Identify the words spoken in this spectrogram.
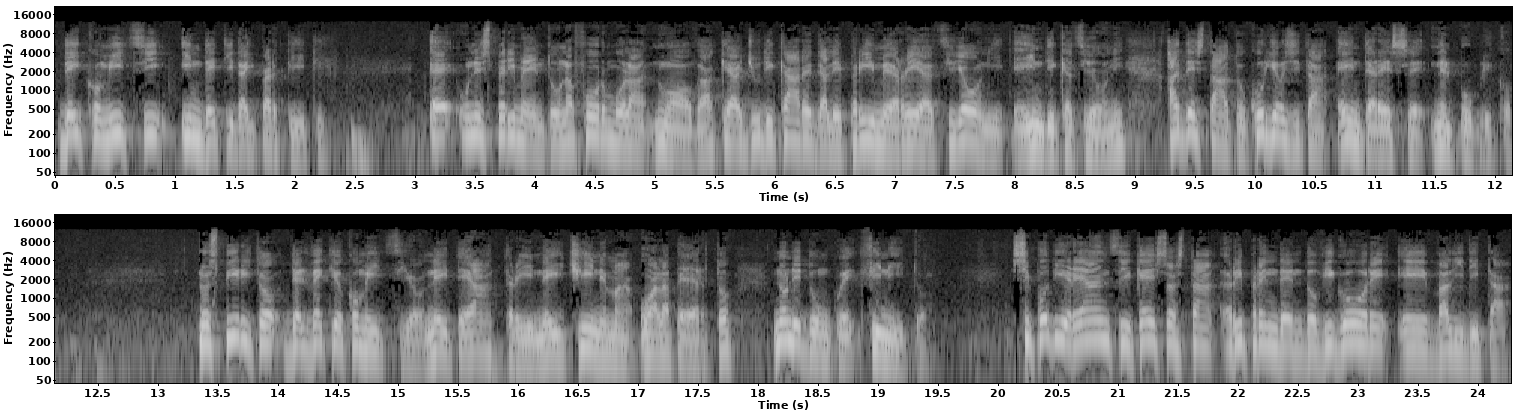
dei comizi indetti dai partiti. È un esperimento, una formula nuova che a giudicare dalle prime reazioni e indicazioni ha destato curiosità e interesse nel pubblico. Lo spirito del vecchio comizio nei teatri, nei cinema o all'aperto non è dunque finito si può dire anzi che esso sta riprendendo vigore e validità,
